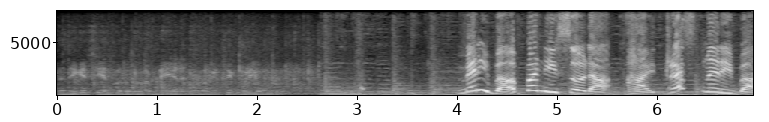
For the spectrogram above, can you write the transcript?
இந்த நிகழ்ச்சி என்பது உள்ளபடி எனக்கு மகிழ்ச்சிக்குரிய ஒன்று. மெரிபா பன்னீர் சோடா ஐ ட்ரஸ்ட் மெரிபா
